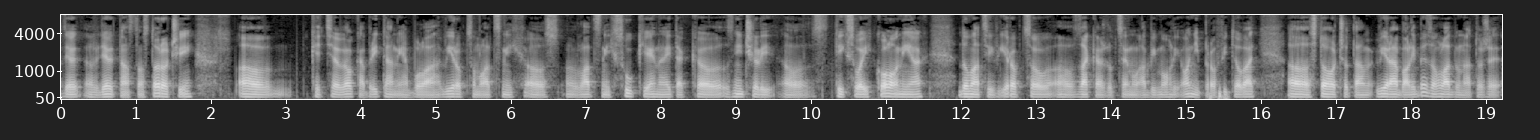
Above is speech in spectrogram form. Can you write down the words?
v 19. storočí keď Veľká Británia bola výrobcom lacných, eh, lacných súkien, aj tak eh, zničili v eh, tých svojich kolóniách domácich výrobcov za každú cenu, aby mohli oni profitovať z toho, čo tam vyrábali, bez ohľadu na to, že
